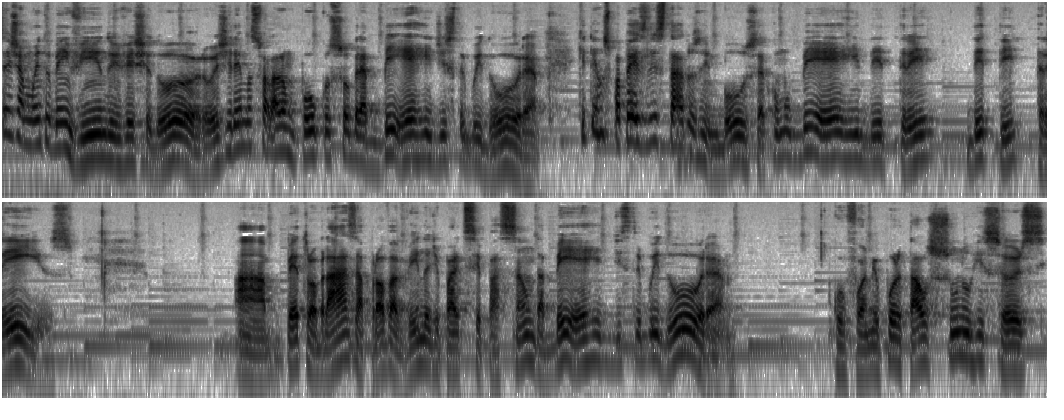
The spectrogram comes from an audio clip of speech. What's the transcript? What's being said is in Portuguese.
Seja muito bem-vindo, investidor. Hoje iremos falar um pouco sobre a BR Distribuidora, que tem os papéis listados em bolsa como BRDT3. A Petrobras aprova a venda de participação da BR Distribuidora, conforme o portal Suno Research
